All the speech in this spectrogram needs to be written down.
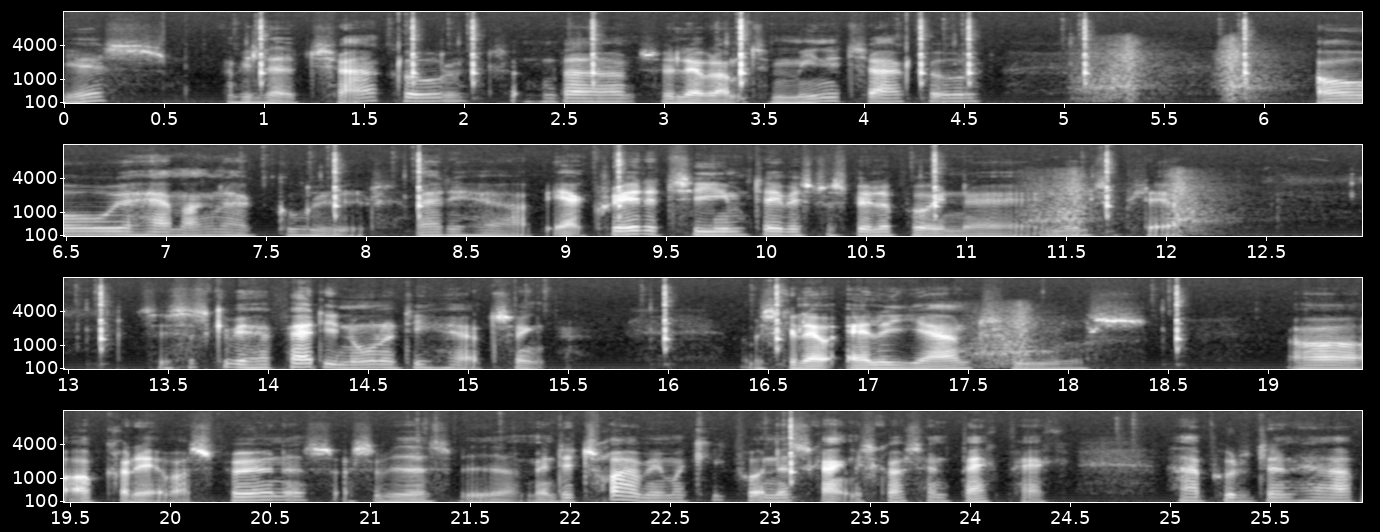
Yes. Og vi har lavet charcoal, sådan bare om. Så vi laver det om til mini charcoal. Og jeg her mangler guld. Hvad er det her? Ja, create a team. Det er hvis du spiller på en, øh, en multiplayer. Så så skal vi have fat i nogle af de her ting. Og vi skal lave alle jerntools. Og opgradere vores furnace og så videre og så videre. Men det tror jeg, vi må kigge på næste gang. Vi skal også have en backpack. Har jeg puttet den her op?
